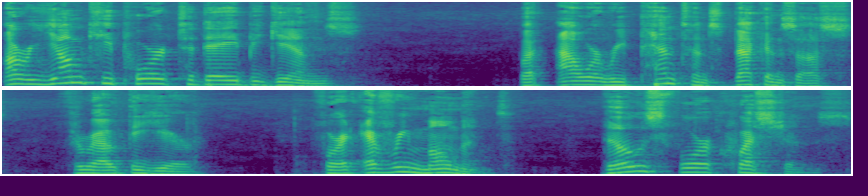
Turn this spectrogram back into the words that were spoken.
Our Yom Kippur today begins, but our repentance beckons us throughout the year. For at every moment, those four questions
